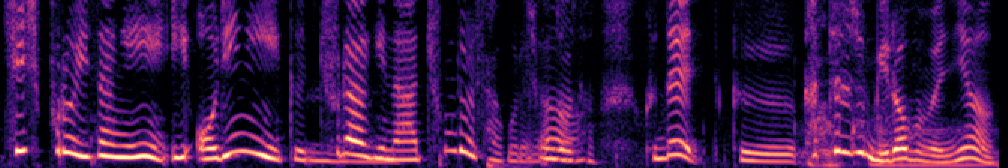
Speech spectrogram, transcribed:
70% 이상이 이 어린이 그 추락이나 충돌 사고래요. 충돌 사- 근데 그 카트를 좀 밀어보면요.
